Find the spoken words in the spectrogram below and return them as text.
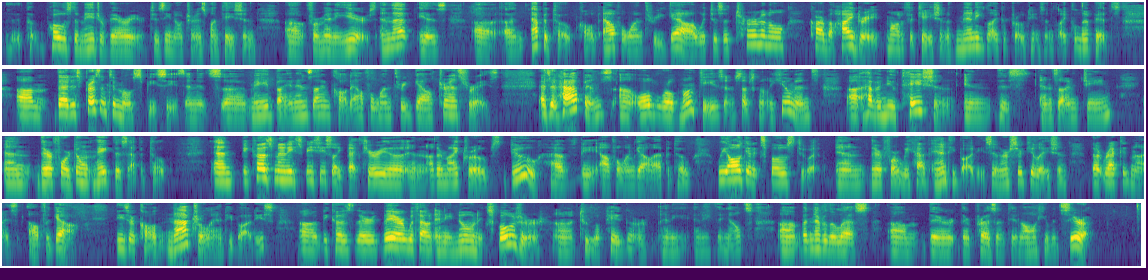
posed a major barrier to xenotransplantation uh, for many years. And that is uh, an epitope called alpha-1,3 gal, which is a terminal carbohydrate modification of many glycoproteins and glycolipids um, that is present in most species, and it's uh, made by an enzyme called alpha 1 3 gal transferase. As it happens, uh, old world monkeys and subsequently humans uh, have a mutation in this enzyme gene and therefore don't make this epitope. And because many species like bacteria and other microbes do have the alpha 1 gal epitope, we all get exposed to it and therefore we have antibodies in our circulation that recognize alpha gal. These are called natural antibodies uh, because they're there without any known exposure uh, to a pig or any anything else, uh, but nevertheless um, they're they're present in all human sera.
